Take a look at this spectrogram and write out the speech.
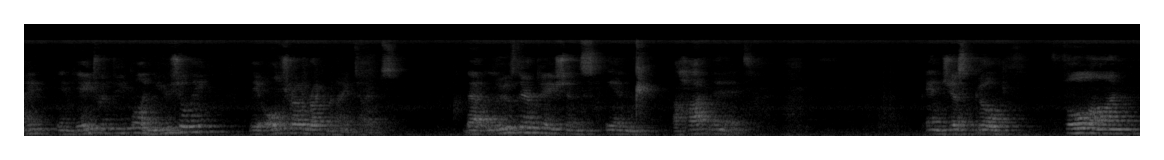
I Engage with people, and usually the ultra Ruckmanite types that lose their patience in a hot minute and just go full on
